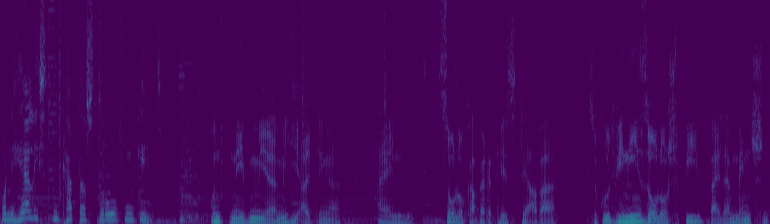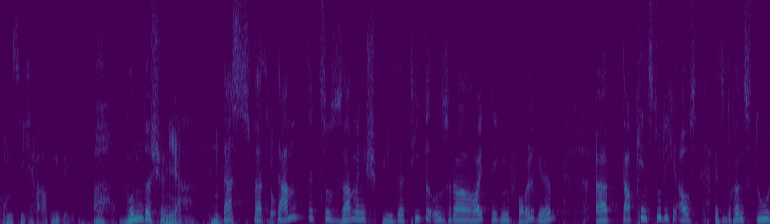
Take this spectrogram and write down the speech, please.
von herrlichsten Katastrophen geht. Und neben mir Michi Altinger, ein Solo-Kabarettist, der aber so gut wie nie Solo spielt, weil er Menschen um sich haben will. Ah, wunderschön. Ja. Das verdammte Zusammenspiel, der Titel unserer heutigen Folge, äh, da kennst du dich aus. Also du kannst du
